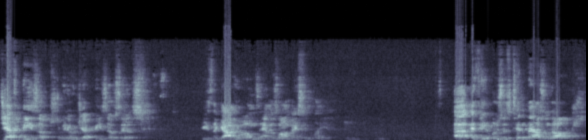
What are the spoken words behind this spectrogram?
Jeff Bezos, do we know who Jeff Bezos is? He's the guy who owns Amazon, basically. Uh, if he loses $10,000,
